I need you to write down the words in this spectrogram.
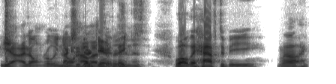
yeah, I don't really know Actually, how they're that division they- is. well, they have to be. Well, I,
